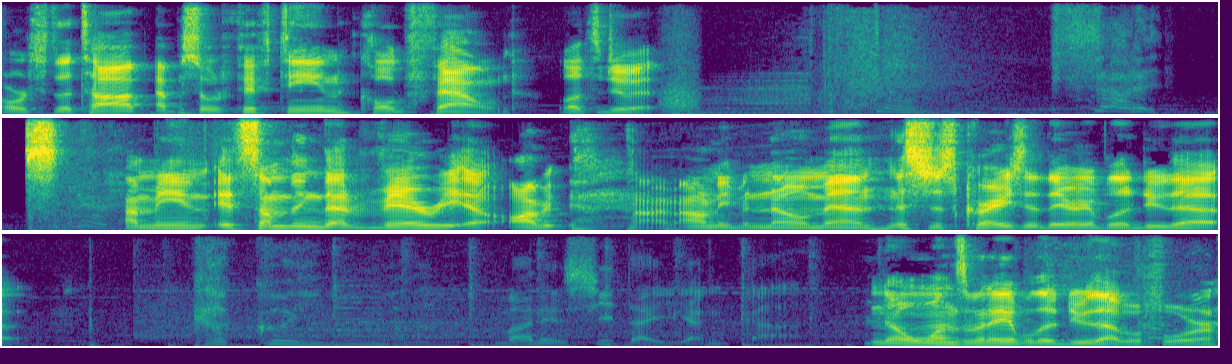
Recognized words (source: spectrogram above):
or to the top, episode 15 called Found. Let's do it. I mean, it's something that very, I don't even know, man. It's just crazy that they're able to do that. No one's been able to do that before.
